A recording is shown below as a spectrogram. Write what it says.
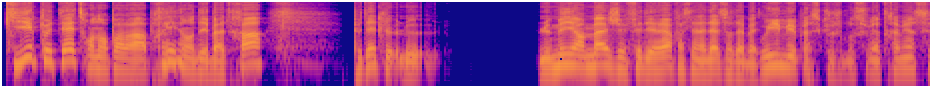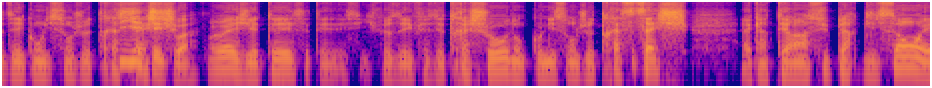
qui est peut-être, on en parlera après, on en débattra, peut-être le, le- le meilleur match de Federer face à Nadal sur terre battue. Oui, mais parce que je me souviens très bien, c'était des conditions de jeu très sèches. étais, toi? Ouais, j'y étais. C'était, il faisait, il faisait très chaud, donc conditions de jeu très sèches, avec un terrain super glissant, et,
